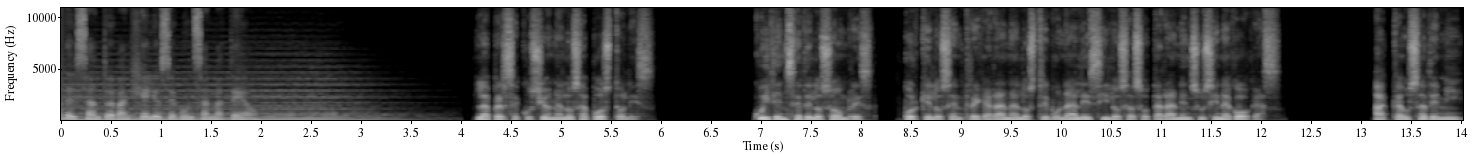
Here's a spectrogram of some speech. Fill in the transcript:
del Santo Evangelio según San Mateo. La persecución a los apóstoles. Cuídense de los hombres, porque los entregarán a los tribunales y los azotarán en sus sinagogas. A causa de mí,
